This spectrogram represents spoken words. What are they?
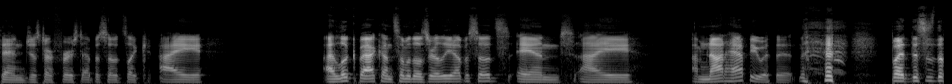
than just our first episodes. Like I, I look back on some of those early episodes and I, I'm not happy with it. but this is the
